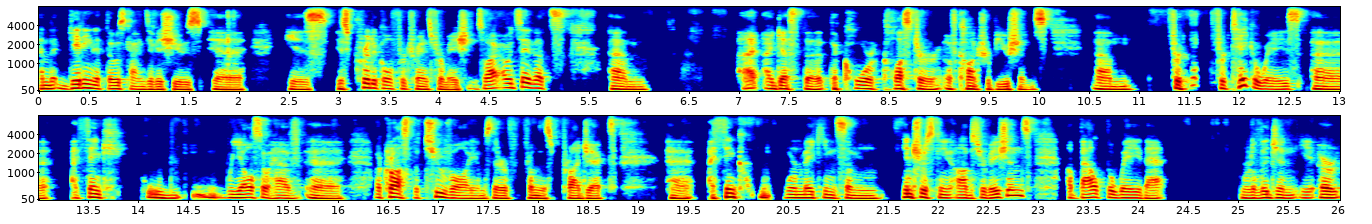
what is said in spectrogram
and that getting at those kinds of issues uh, is is critical for transformation. So I, I would say that's, um, I, I, guess, the the core cluster of contributions. Um, for for takeaways, uh, I think we also have uh, across the two volumes that are from this project uh, I think we're making some interesting observations about the way that religion or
